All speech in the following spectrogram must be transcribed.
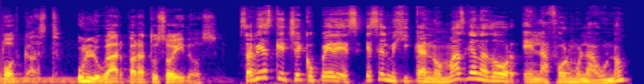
Podcast, un lugar para tus oídos. ¿Sabías que Checo Pérez es el mexicano más ganador en la Fórmula 1?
